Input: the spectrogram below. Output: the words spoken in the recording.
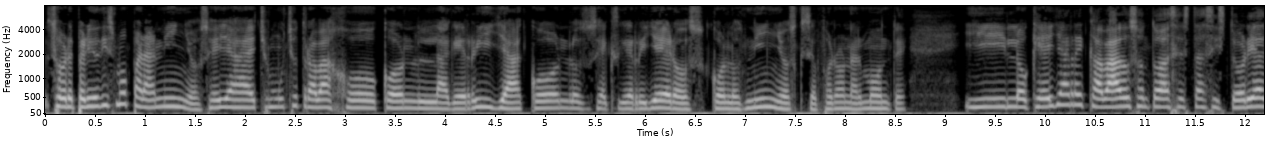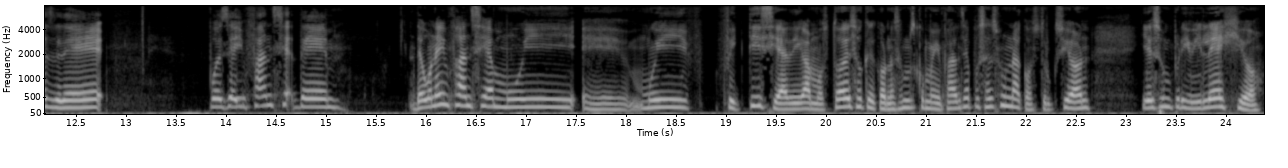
sobre periodismo para niños. Ella ha hecho mucho trabajo con la guerrilla, con los exguerrilleros, con los niños que se fueron al monte. Y lo que ella ha recabado son todas estas historias de, pues, de infancia, de, de una infancia muy, eh, muy ficticia, digamos. Todo eso que conocemos como infancia, pues es una construcción y es un privilegio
